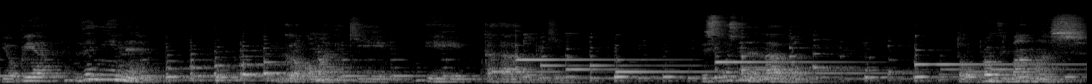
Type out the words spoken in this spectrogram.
Η οποία δεν είναι μικροκομματική ή καθαρά τοπική. Δυστυχώς στην Ελλάδα το πρόβλημά μας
